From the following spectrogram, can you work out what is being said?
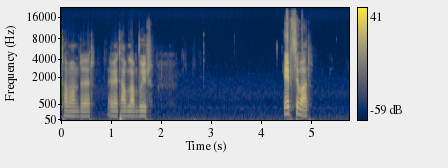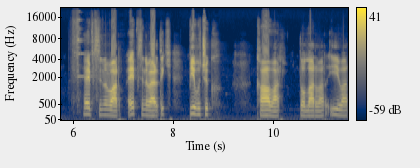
Tamamdır. Evet ablam buyur. Hepsi var. Hepsini var. Hepsini verdik. Bir buçuk K var. Dolar var. iyi var.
